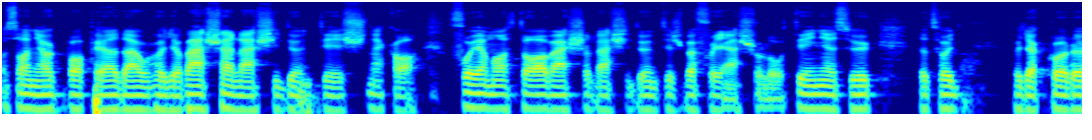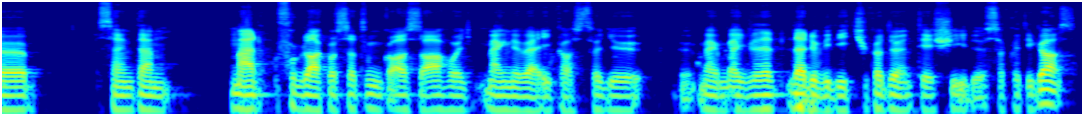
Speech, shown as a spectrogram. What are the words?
az anyagba például, hogy a vásárlási döntésnek a folyamata, a vásárlási döntés befolyásoló tényezők, tehát hogy, hogy akkor szerintem már foglalkozhatunk azzal, hogy megnöveljük azt, hogy ő, meg, meg lerövidítsük a döntési időszakot, igaz?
